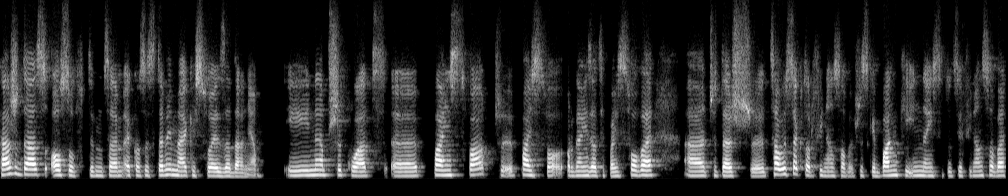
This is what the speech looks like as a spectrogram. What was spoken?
każda z osób w tym całym ekosystemie ma jakieś swoje zadania. I na przykład e, państwa, czy państwo, organizacje państwowe, e, czy też e, cały sektor finansowy, wszystkie banki, inne instytucje finansowe,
